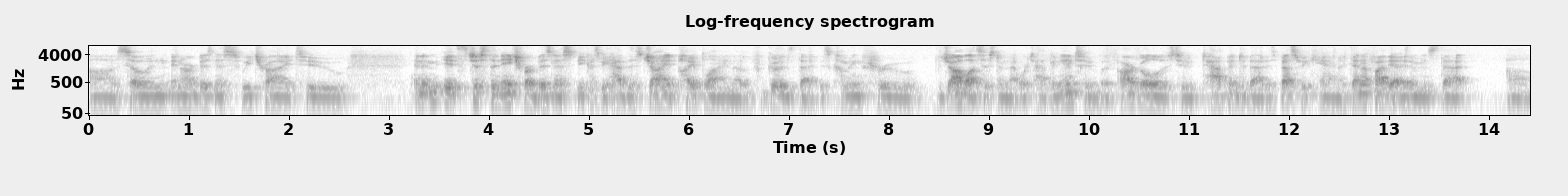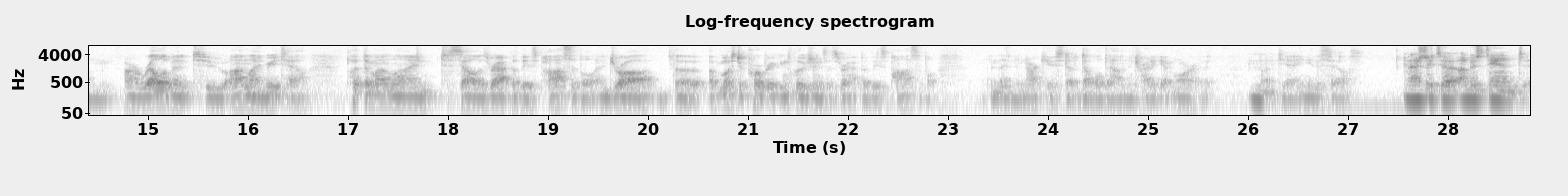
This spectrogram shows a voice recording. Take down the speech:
Uh, so in, in our business, we try to, and it- it's just the nature of our business because we have this giant pipeline of goods that is coming through the job lot system that we're tapping into. But our goal is to tap into that as best we can, identify the items that um, are relevant to online retail, put them online to sell as rapidly as possible, and draw the most appropriate conclusions as rapidly as possible. And then in our case, double down and try to get more of it. Mm. But yeah, you need the sales. And actually, to understand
